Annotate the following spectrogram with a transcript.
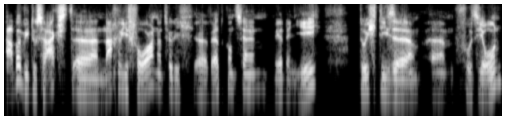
aber wie du sagst, äh, nach wie vor natürlich äh, Weltkonzern mehr denn je. Durch diese ähm, Fusion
